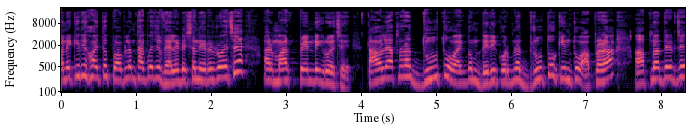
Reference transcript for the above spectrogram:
অনেকেরই হয়তো প্রবলেম থাকবে যে ভ্যালিডেশন এরর রয়েছে আর মার্ক পেন্ডিং রয়েছে। তাহলে আপনারা দ্রুত, একদম দেরি করবেন না, দ্রুত কিন্তু আপনারা আপনাদের যে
